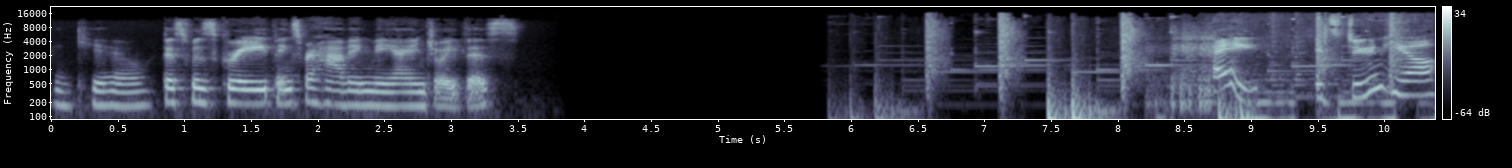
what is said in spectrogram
Thank you. This was great. Thanks for having me. I enjoyed this. Hey, it's Doone here.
